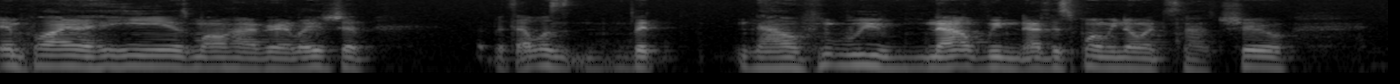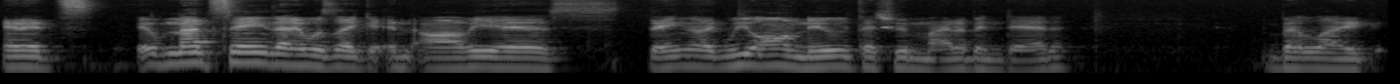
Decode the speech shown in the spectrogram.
implying that he and his mom had a great relationship, but that was, but now we now we at this point we know it's not true, and it's I'm not saying that it was like an obvious thing. Like we all knew that she might have been dead, but like,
